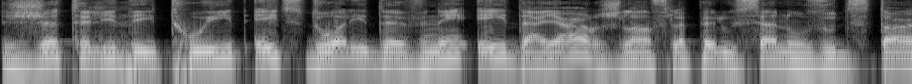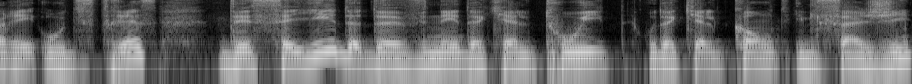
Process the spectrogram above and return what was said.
Je te lis des tweets et tu dois les deviner. Et d'ailleurs, je lance l'appel aussi à nos auditeurs et auditrices d'essayer de deviner de quel tweet ou de quel compte il s'agit.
